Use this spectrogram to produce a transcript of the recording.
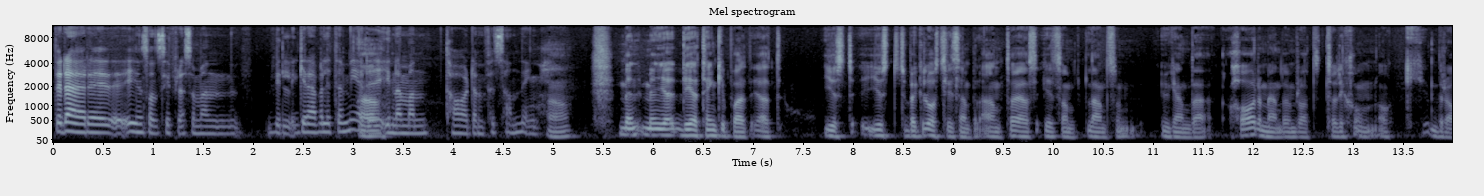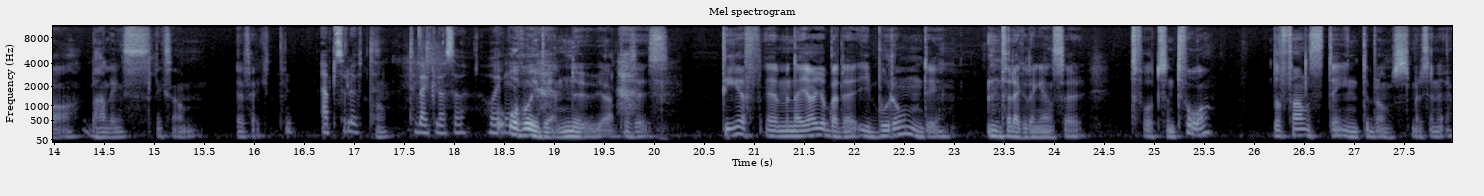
det där är en sån siffra som man vill gräva lite mer Ja. i innan man tar den för sanning. Ja. Men, men jag, det jag tänker på att, att just, just tuberkulos till exempel antar jag i ett sånt land som Uganda har de ändå en bra tradition och bra behandlingseffekt. Liksom. Absolut. Ja. Tuberkulos och HIV. och, och HIV nu, ja precis. Det, eh, men när jag jobbade i Burundi för Läkare utan gränser 2002 då fanns det inte bromsmediciner.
